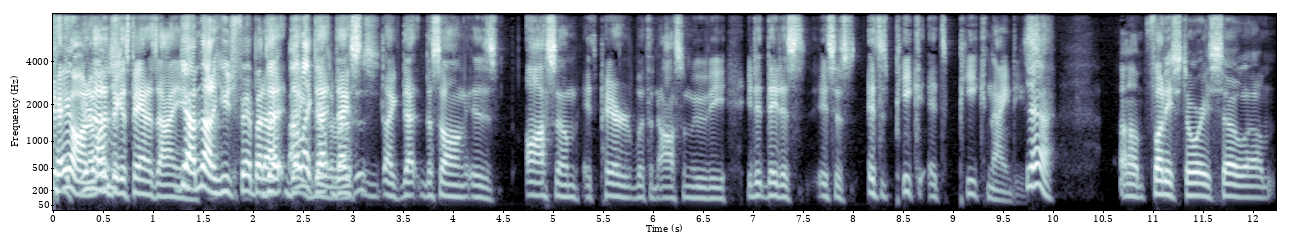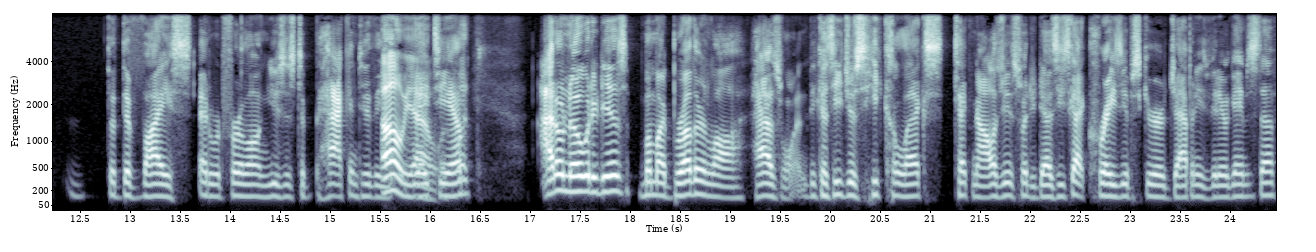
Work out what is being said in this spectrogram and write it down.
okay you're on it. not I'm not as big as fan as I am. yeah, I'm not a huge fan, but I, That- I like that, Guns N' Roses. like that. The song is awesome. It's paired with an awesome movie. It they just it's just it's just peak it's peak nineties. Yeah. Um, funny story. So um, the device Edward Furlong uses to hack into the, Oh the. ATM. What- I don't know what it is, but my brother-in-law has one because he just he collects technology. That's what he does. He's got crazy obscure Japanese video games and stuff.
